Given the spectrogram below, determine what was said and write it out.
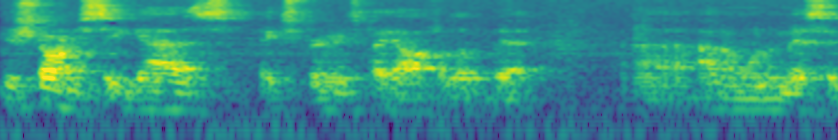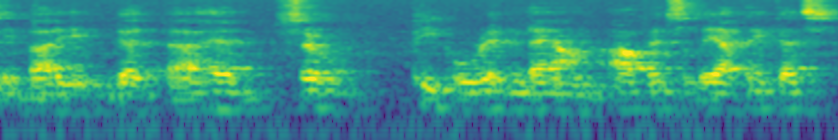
you're starting to see guys' experience pay off a little bit. Uh, I don't want to miss anybody, but I had several people written down offensively. I think that's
